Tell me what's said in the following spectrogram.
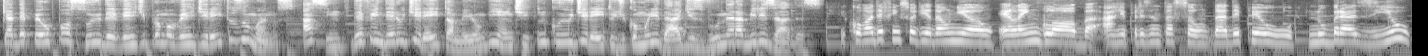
que a DPU possui o dever de promover direitos humanos humanos. Assim, defender o direito ao meio ambiente inclui o direito de comunidades vulnerabilizadas. E como a Defensoria da União, ela engloba a representação da DPU no Brasil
